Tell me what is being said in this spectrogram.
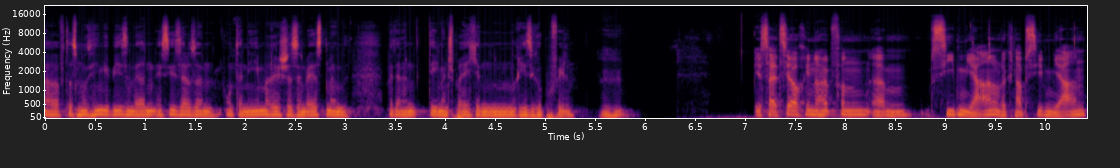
auf das muss hingewiesen werden. Es ist also ein unternehmerisches Investment mit einem dementsprechenden Risikoprofil. Mhm. Ihr seid ja auch innerhalb von ähm, sieben Jahren oder knapp sieben Jahren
